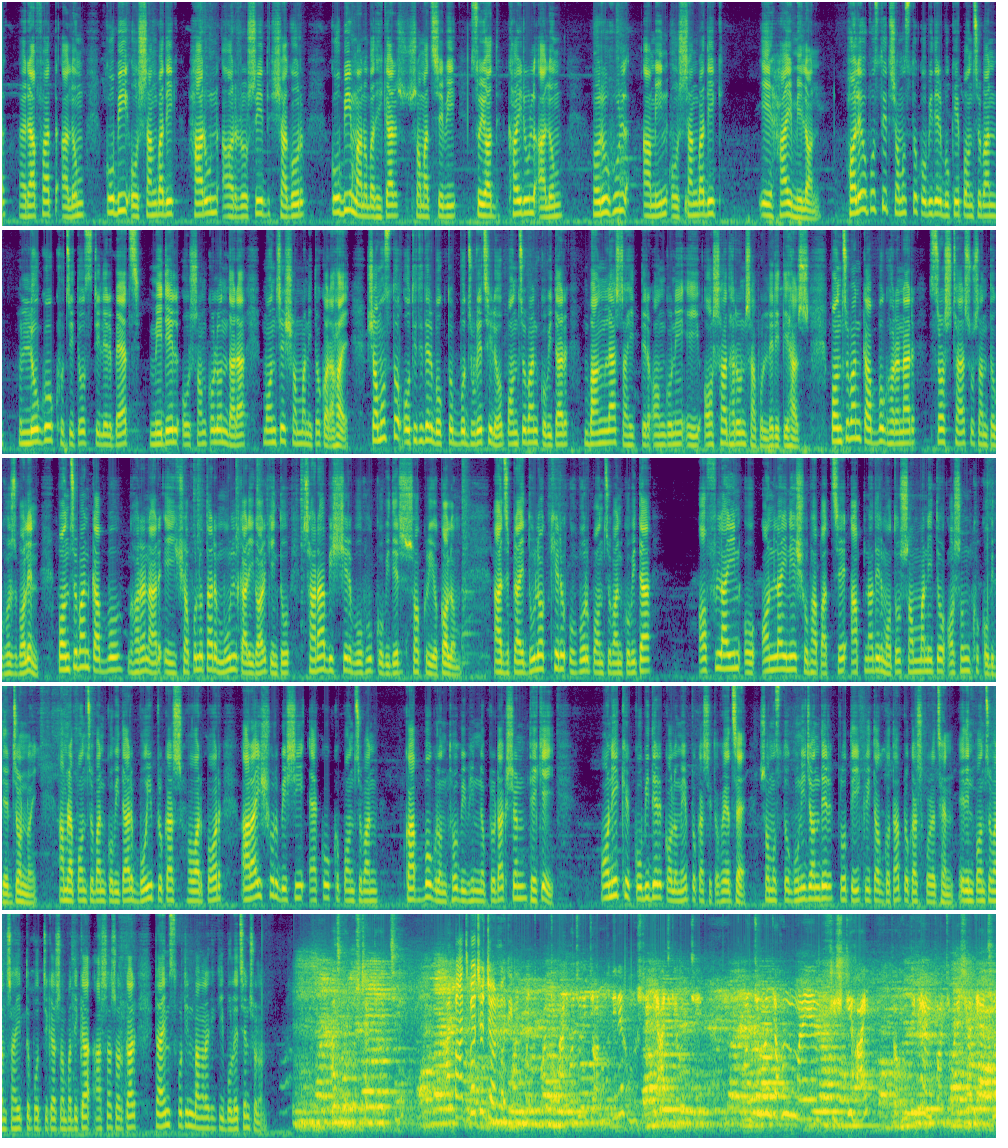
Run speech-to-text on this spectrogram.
রাফাত আলম, কবি ও সাংবাদিক হারুন আর রশিদ সাগর, কবি মানবাধিকার, সমাজসেবী সৈয়দ খাইরুল আলম, রুহুল আমিন ও সাংবাদিক এ হাই মিলন। হলে উপস্থিত সমস্ত কবিদের বুকে পঞ্চবান লোগো খচিত স্টিলের ব্যাচ, মেডেল ও সংকলন দ্বারা মঞ্চে সম্মানিত করা হয়। সমস্ত অতিথিদের বক্তব্য জুড়ে ছিল পঞ্চবান কবিতার বাংলা সাহিত্যের অঙ্গনে এই অসাধারণ সাফল্যের ইতিহাস। পঞ্চবান কাব্য ঘরানার স্রষ্টা সুশান্ত ঘোষ বলেন, পঞ্চবান কাব্য ঘরানার এই সফলতার মূল কারিগর কিন্তু সারা বিশ্বের বহু কবিদের সক্রিয় কলম। আজ প্রায় দু লক্ষের উপর পঞ্চবান কবিতা অফলাইন ও অনলাইনে শোভা পাচ্ছে আপনাদের মতো সম্মানিত অসংখ্য কবিদের জন্যই। আমরা পঞ্চবান কবিতার বই প্রকাশ হওয়ার পর আড়াইশোর বেশি একক পঞ্চবান কাব্যগ্রন্থ বিভিন্ন প্রোডাকশন থেকেই অনেক কবিদের কলমে প্রকাশিত হয়েছে। সমস্ত গুণীজনদের প্রতি কৃতজ্ঞতা প্রকাশ করেছেন। এদিন পঞ্চবান সাহিত্য পত্রিকার সম্পাদিকা আশা সরকার, টাইমস ফোর্টিন বাংলাকে কি বলেছেন শুনুন। আজকে অনুষ্ঠানটি হচ্ছে আর পাঁচ বছর জন্মদিন। পাঁচ বছরের জন্মদিনের অনুষ্ঠানটি আজকে হচ্ছে। পঞ্চমান যখন মানে সৃষ্টি হয়, তখন থেকে আমি পঞ্চমানের সাথে আছি।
